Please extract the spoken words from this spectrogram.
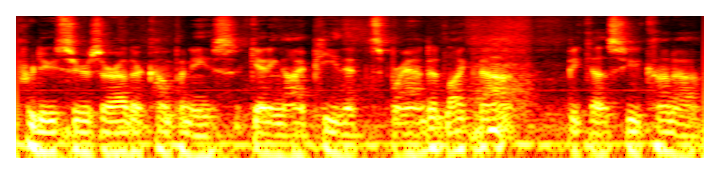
producers or other companies getting IP that's branded like that? Because you kind of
